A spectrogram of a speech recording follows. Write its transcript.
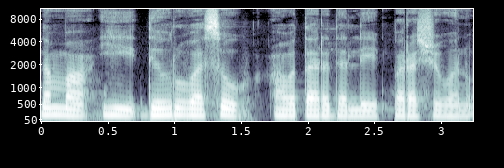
ನಮ್ಮ ಈ ದೇವ್ರವಾಸು ಅವತಾರದಲ್ಲಿ ಪರಶಿವನು.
